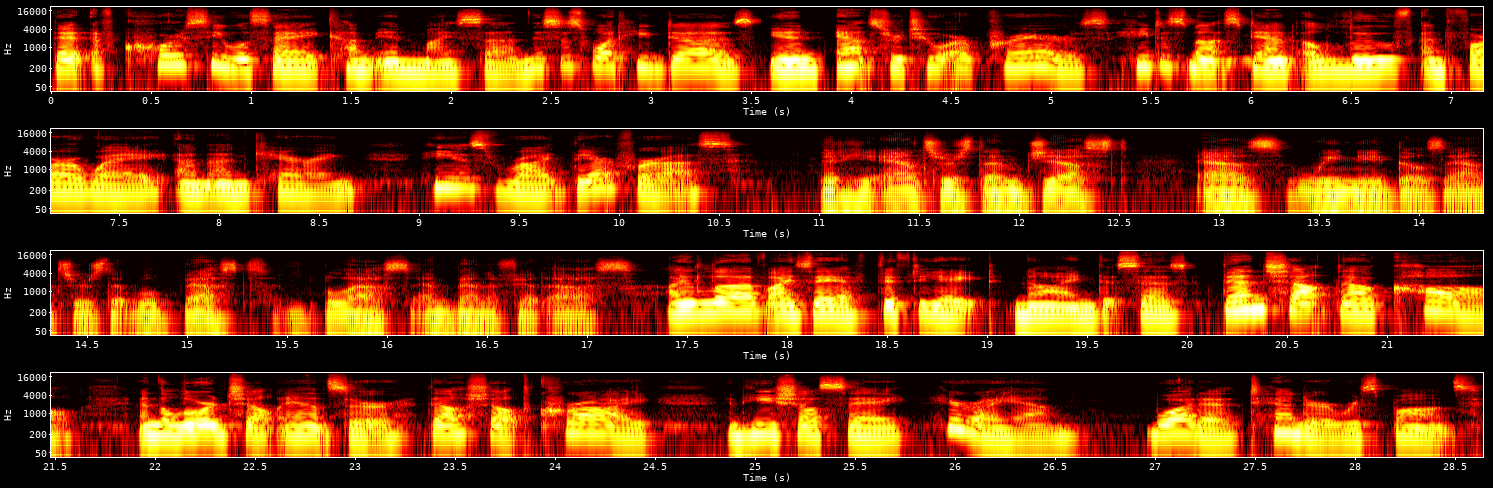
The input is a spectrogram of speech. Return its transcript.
that, of course, he will say, Come in, my son. This is what he does in answer to our prayers. He does not stand aloof and far away and uncaring, he is right there for us. That he answers them just as we need those answers that will best bless and benefit us. I love Isaiah 58 9 that says, Then shalt thou call, and the Lord shall answer. Thou shalt cry, and he shall say, Here I am. What a tender response.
